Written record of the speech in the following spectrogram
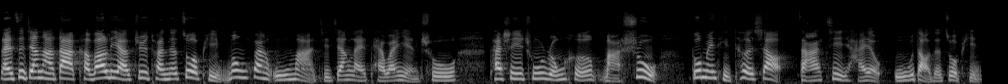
来自加拿大卡瓦利亚剧团的作品《梦幻舞马》即将来台湾演出。它是一出融合马术、多媒体特效、杂技还有舞蹈的作品。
